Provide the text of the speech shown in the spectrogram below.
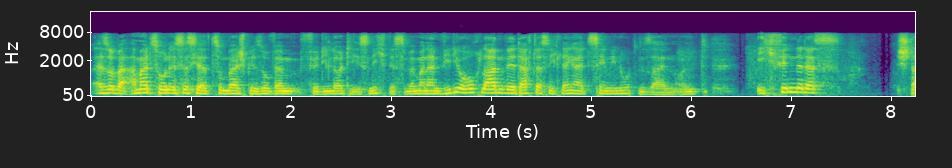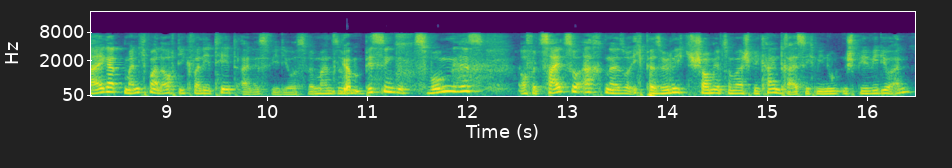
also bei Amazon ist es ja zum Beispiel so, wenn, für die Leute, die es nicht wissen, wenn man ein Video hochladen will, darf das nicht länger als zehn Minuten sein. Und ich finde, das steigert manchmal auch die Qualität eines Videos, wenn man so ja. ein bisschen gezwungen ist, auf die Zeit zu achten. Also ich persönlich schaue mir zum Beispiel kein 30 Minuten Spielvideo an,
